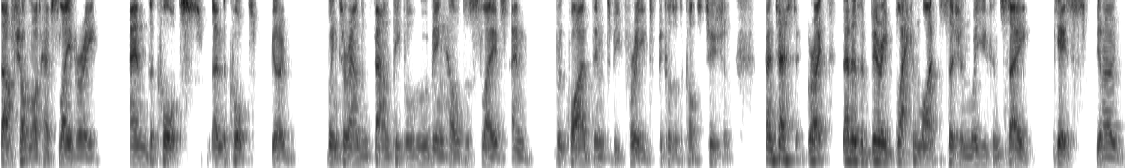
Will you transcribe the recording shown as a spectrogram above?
thou shalt not have slavery, and the courts and the courts you know went around and found people who were being held as slaves and required them to be freed because of the Constitution. Fantastic, great. That is a very black and white decision where you can say, yes, you know,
